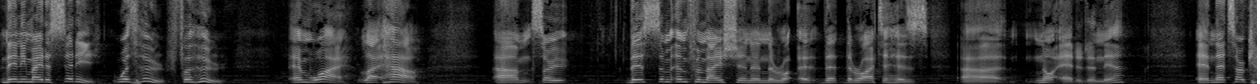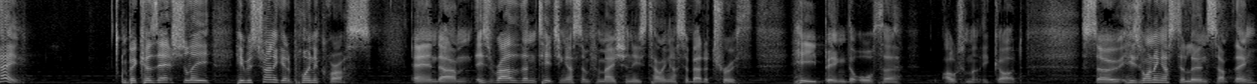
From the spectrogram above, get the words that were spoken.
then he made a city. With who? For who? And why? Like, how? Um, so there's some information in the, uh, that the writer has uh, not added in there, and that's okay because actually he was trying to get a point across. And um, he's rather than teaching us information, he's telling us about a truth. He being the author, ultimately God. So he's wanting us to learn something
